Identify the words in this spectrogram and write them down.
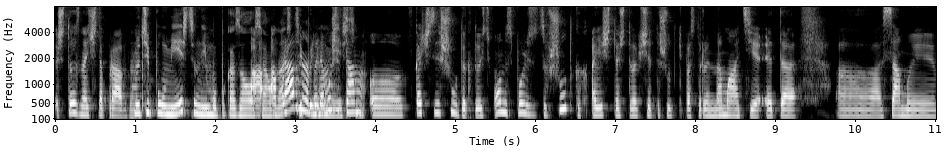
что значит оправдан? Ну, типа, уместен ему показалось, а, у нас, оправданно, типа, потому что неуместен. там э, в качестве шуток, то есть он используется в шутках, а я считаю, что вообще-то шутки построены на мате, это э, самый,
